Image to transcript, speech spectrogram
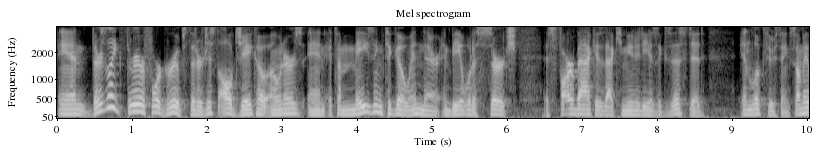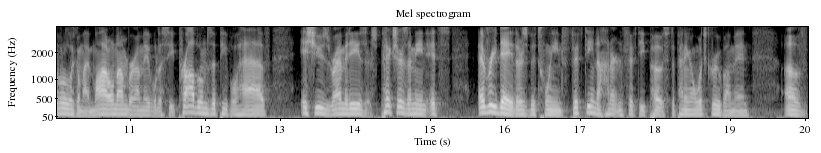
And there's like three or four groups that are just all Jayco owners. And it's amazing to go in there and be able to search as far back as that community has existed and look through things. So I'm able to look at my model number. I'm able to see problems that people have, issues, remedies, there's pictures. I mean, it's every day there's between 50 and 150 posts, depending on which group I'm in, of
